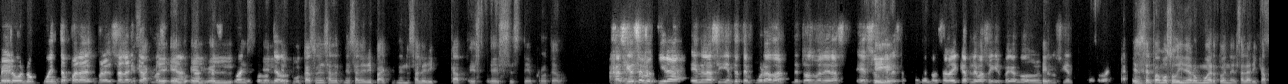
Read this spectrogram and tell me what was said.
pero no cuenta para, para el salary cap Exacto. más El, que el, a- el, el- cinco años por el- roteado. el putazo en el, sal- en el salary, pack- en el salary cap es, es este roteado. Ajá, si él se retira en la siguiente temporada, de todas maneras, eso Sigue. que le está pegando al salary cap le va a seguir pegando durante Sí. los siguientes cuatro años. Ese es el famoso dinero muerto en el salary cap.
